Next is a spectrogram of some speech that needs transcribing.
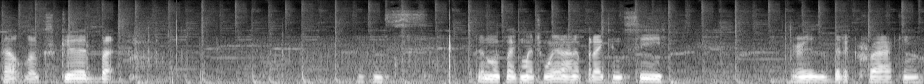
Belt looks good, but I can doesn't look like much wear on it, but I can see there is a bit of cracking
